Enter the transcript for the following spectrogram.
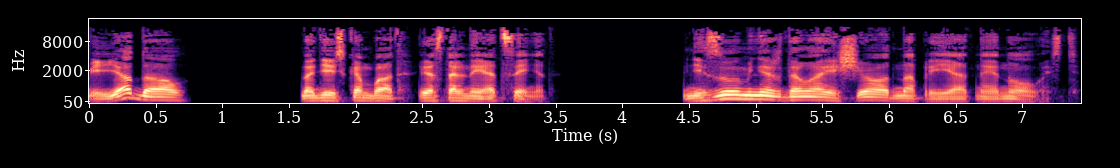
И я дал. Надеюсь, комбат и остальные оценят. Внизу меня ждала еще одна приятная новость.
